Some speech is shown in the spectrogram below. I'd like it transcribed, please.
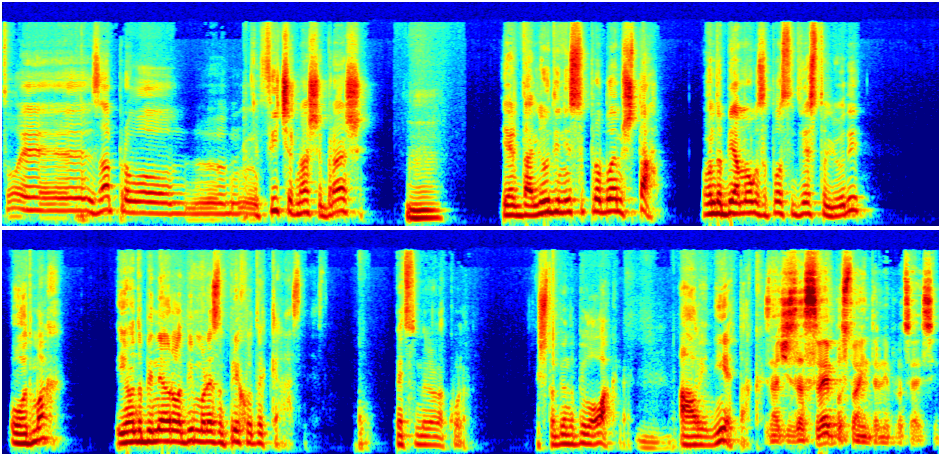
to je zapravo mm, feature naše branše. Mm. Jer da ljudi nisu problem šta? Onda bi ja mogao zaposliti 200 ljudi odmah i onda bi Neuralab imao, ne znam, prihod od kazne. 500 milijuna kuna. Što bi onda bilo ovak, ne? Ali nije tako. Znači, za sve postoje interni procesi.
